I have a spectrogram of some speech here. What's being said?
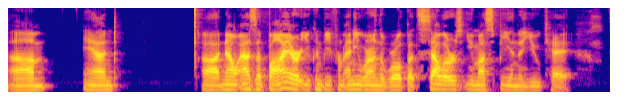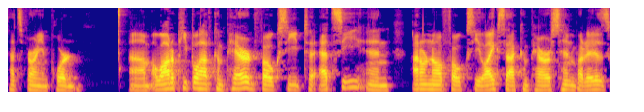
Um, and uh, now, as a buyer, you can be from anywhere in the world, but sellers, you must be in the UK. That's very important. Um, a lot of people have compared Folksy to Etsy, and I don't know if Folksy likes that comparison, but it is,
